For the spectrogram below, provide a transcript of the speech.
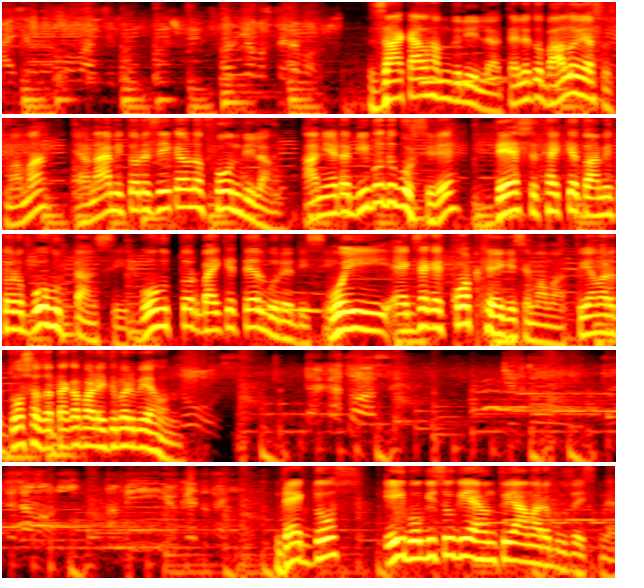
আইসি ওটা সবার জীবন তোর কি অবস্থা এটা বল? যাক আলহামদুলিল্লাহ তাহলে তো ভালোই আছিস মামা। এখন আমি তোরে যে কারণে ফোন দিলাম আমি একটা বিপদে পড়ছি রে। দেশে থেকে তো আমি তোরে বহুত টানছি বহুত তোর বাইকে তেল ভরে দিছি। ওই এক জায়গায় কট খেয়ে গেছে মামা। তুই আমার দশ হাজার টাকা পাঠাইতে পারবি এখন। দেখ দোষ এই বগি বগিচুগি এখন তুই আমারে বুঝাইস না।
